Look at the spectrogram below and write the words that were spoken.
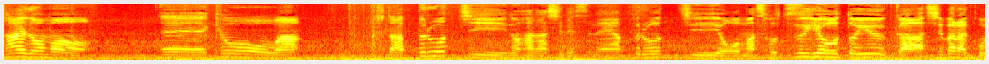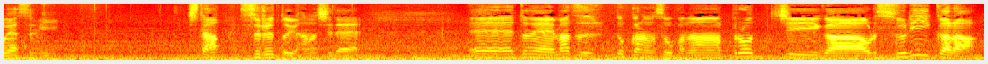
はいどうも。えー、今日はちょっと Apple Watch の話ですね。Apple Watch をまあ卒業というかしばらくお休みしたするという話で。えー、っとねまずどっから話そうかな。Apple Watch が俺3から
